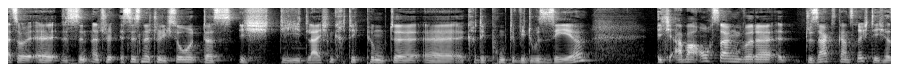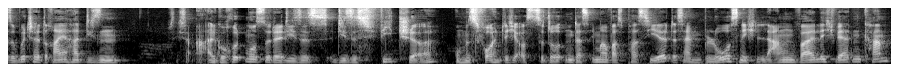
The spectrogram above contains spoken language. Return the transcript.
also äh, es, sind natürlich, es ist natürlich so, dass ich die gleichen Kritikpunkte, äh, Kritikpunkte wie du sehe. Ich aber auch sagen würde, äh, du sagst ganz richtig, also Witcher 3 hat diesen ich sag mal, Algorithmus oder dieses, dieses Feature, um es freundlich auszudrücken, dass immer was passiert, dass einem bloß nicht langweilig werden kann.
